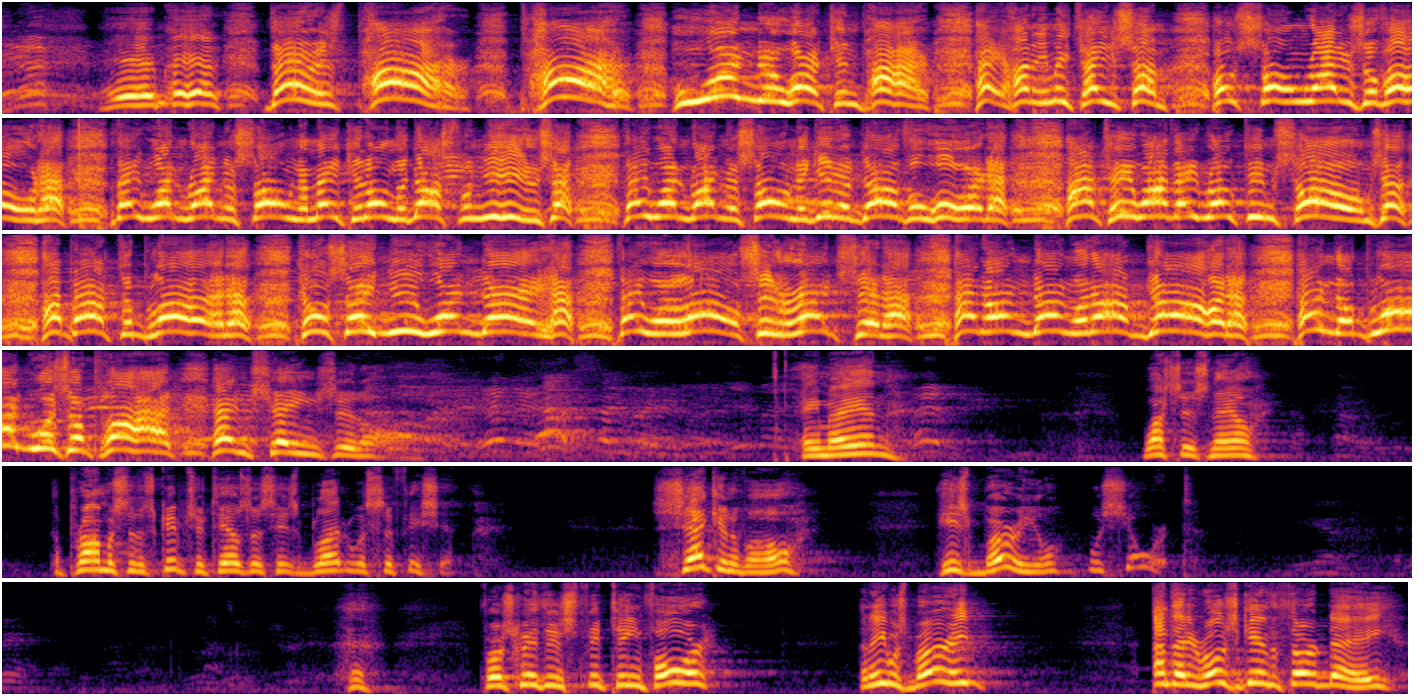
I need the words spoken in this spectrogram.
Amen. There is power, power, wonder working power. Hey, honey, let me tell you something. Those songwriters of old, uh, they wasn't writing a song to make it on the gospel news. Uh, they wasn't writing a song to get a Dove Award. Uh, I'll tell you why they wrote them songs about the blood. Because they knew one day they were lost and wretched and undone without God. And the blood was applied and changed it all. Amen. Watch this now. The promise of the scripture tells us his blood was sufficient. Second of all, his burial was short. 1 Corinthians 15 4, and he was buried, and that he rose again the third day,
